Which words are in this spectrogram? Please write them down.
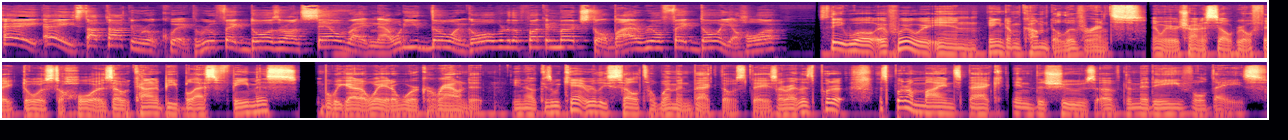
Hey, hey, stop talking real quick. The real fake doors are on sale right now. What are you doing? Go over to the fucking merch store. Buy a real fake door, you whore. See, well, if we were in Kingdom Come Deliverance and we were trying to sell real fake doors to whores, that would kind of be blasphemous, but we got a way to work around it, you know, because we can't really sell to women back those days. All right, let's put it, let's put our minds back in the shoes of the medieval days,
